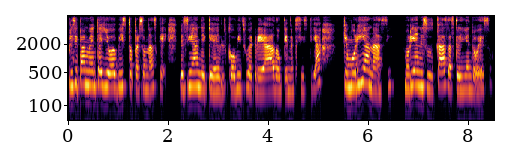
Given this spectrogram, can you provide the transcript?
Principalmente yo he visto personas que decían de que el COVID fue creado, que no existía, que morían así, morían en sus casas creyendo eso.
